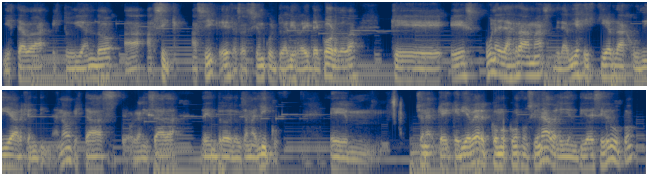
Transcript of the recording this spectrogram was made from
y estaba estudiando a ASIC. ASIC es la Asociación Cultural Israelita de Córdoba, que es una de las ramas de la vieja izquierda judía argentina, ¿no? que está organizada dentro de lo que se llama el ICU. Em, yo quería ver cómo, cómo funcionaba la identidad de ese grupo,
